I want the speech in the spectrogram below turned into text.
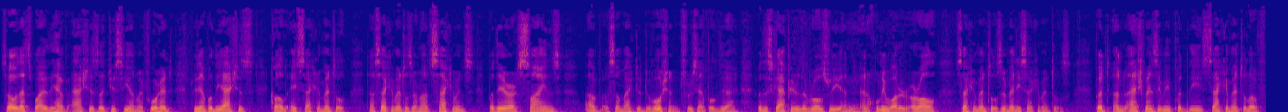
so that's why we have ashes that you see on my forehead. For example, the ashes called a sacramental. Now sacramentals are not sacraments, but they are signs of some act of devotion. For example, the, the scapular, the rosary, and, mm. and holy water are all sacramentals. There are many sacramentals. But on Ash Wednesday, we put the sacramental of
